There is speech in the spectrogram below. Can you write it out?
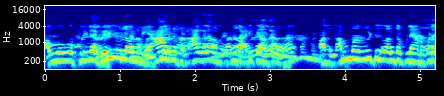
அவங்கவுங்க பிள்ளை வெளியூர்ல வந்து யாருன்னு இப்ப நாங்களே அவங்க வந்து அடிக்காங்க அது நம்ம வீட்டுக்கு வந்த பிள்ளையான கூட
